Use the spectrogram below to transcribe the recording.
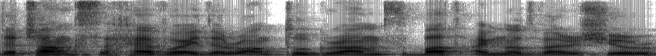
the chunks have weighed around 2 grams but I'm not very sure.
